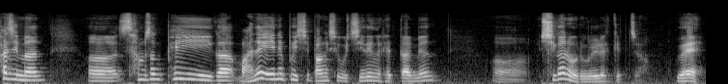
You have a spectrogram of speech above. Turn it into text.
하지만 어, 삼성페이가 만약 NFC 방식으로 진행을 했다면 어, 시간이 오래 걸렸겠죠 왜?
